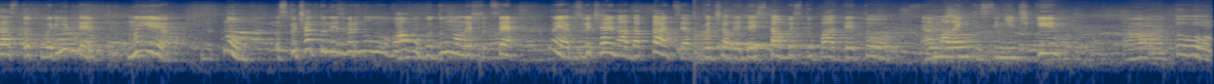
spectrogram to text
часто хворіти. Ми ну, спочатку не звернули увагу, бо думали, що це ну, як звичайна адаптація. Почали десь там виступати то е, маленькі синячки, е, то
